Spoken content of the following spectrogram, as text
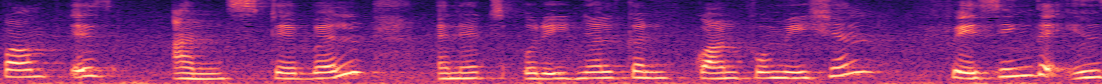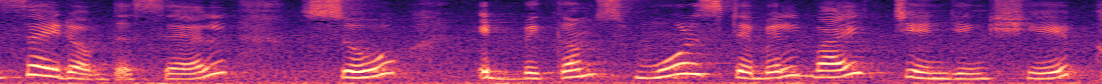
pump is unstable in its original conformation facing the inside of the cell so it becomes more stable by changing shape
